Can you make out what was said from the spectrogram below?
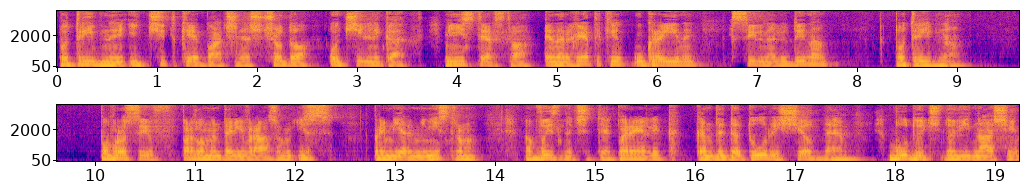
потрібне і чітке бачення щодо очільника Міністерства енергетики України. Сильна людина потрібна. Попросив парламентарів разом із прем'єр-міністром визначити перелік кандидатур і ще одне будуть нові наші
